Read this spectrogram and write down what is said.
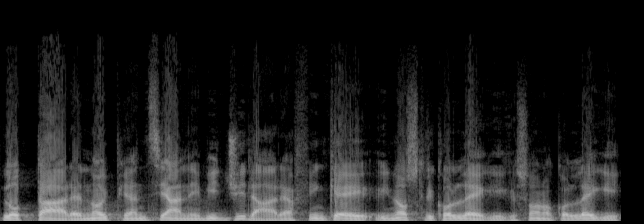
lottare, noi più anziani, vigilare affinché i nostri colleghi, che sono colleghi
